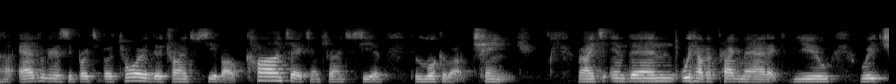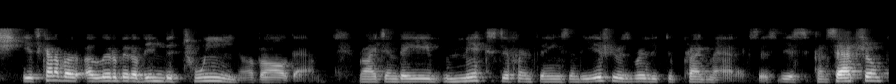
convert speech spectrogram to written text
uh, advocacy participatory, they're trying to see about context and trying to see a, to look about change, right? And then we have a pragmatic view, which is kind of a, a little bit of in between of all them, right? And they mix different things, and the issue is really to pragmatics. It's this conceptual,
